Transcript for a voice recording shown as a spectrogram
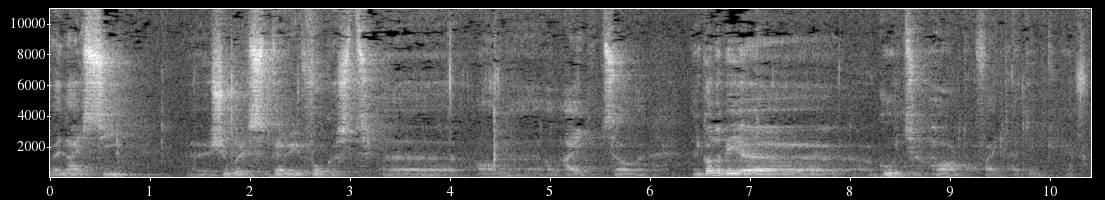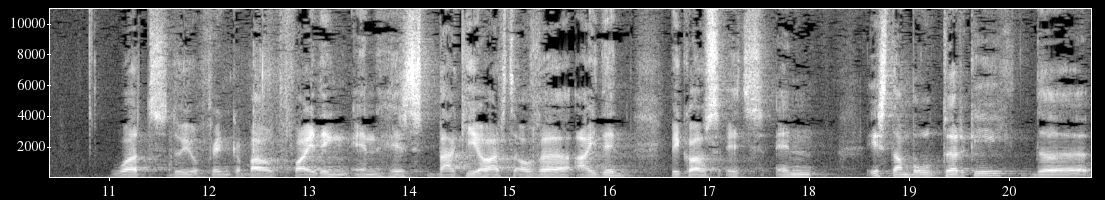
when I see Sugar is very focused on on Aydin, so it's gonna be a, good, hard I. What do you think about fighting in his backyard of uh, Aydin? Because it's in Istanbul, Turkey. The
